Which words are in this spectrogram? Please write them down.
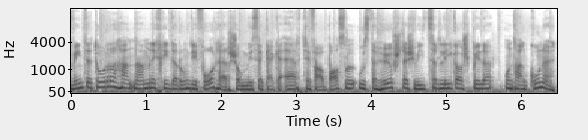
Die Winterthurer haben nämlich in der Runde vorher schon müssen gegen RTV Basel aus der höchsten Schweizer Liga spielen und haben gewonnen.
